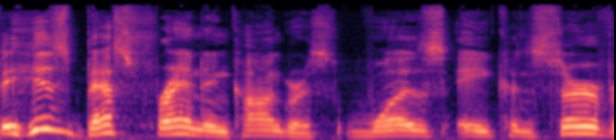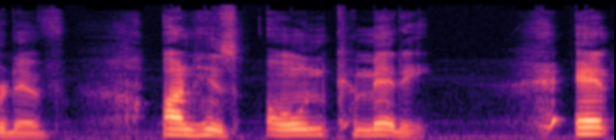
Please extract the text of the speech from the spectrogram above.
his best friend in Congress was a conservative on his own committee. And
